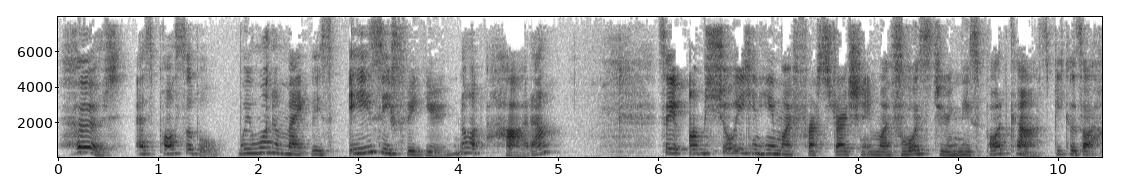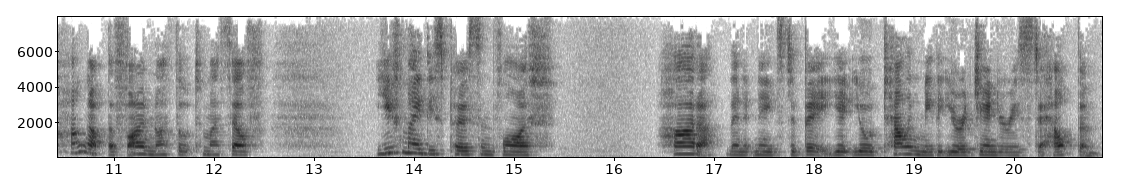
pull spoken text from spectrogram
hurt as possible. We want to make this easy for you, not harder. So I'm sure you can hear my frustration in my voice during this podcast because I hung up the phone and I thought to myself, you've made this person's life harder than it needs to be, yet you're telling me that your agenda is to help them.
